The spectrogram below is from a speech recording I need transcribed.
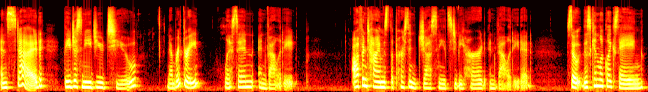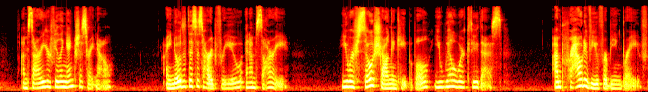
Instead, they just need you to, number three, listen and validate. Oftentimes, the person just needs to be heard and validated. So, this can look like saying, I'm sorry you're feeling anxious right now. I know that this is hard for you, and I'm sorry. You are so strong and capable. You will work through this. I'm proud of you for being brave.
